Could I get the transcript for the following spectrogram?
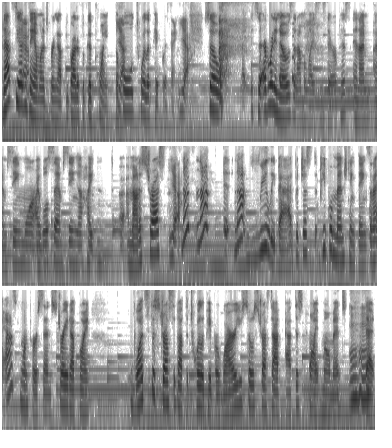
That's the other yeah. thing I wanted to bring up. You brought up a good point. The yeah. whole toilet paper thing. Yeah. So, so everybody knows that I'm a licensed therapist, and I'm I'm seeing more. I will say I'm seeing a heightened amount of stress. Yeah. Not not eh, not really bad, but just people mentioning things. And I asked one person straight up, going, "What's the stress about the toilet paper? Why are you so stressed out at this point moment mm-hmm. that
